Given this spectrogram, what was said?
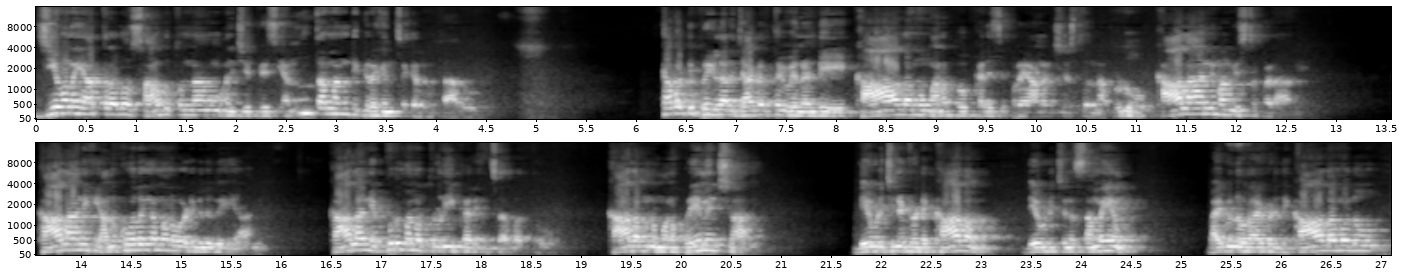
జీవన యాత్రలో సాగుతున్నాము అని చెప్పేసి ఎంతమంది గ్రహించగలుగుతారు? కాబట్టి ప్రియులారు జాగ్రత్తగా వినండి. కాలము మనతో కలిసి ప్రయాణం చేస్తున్నప్పుడు కాలాన్ని మనం ఇష్టపడాలి. కాలానికి అనుకూలంగా మనం అడుగులు వేయాలి. కాలాన్ని ఎప్పుడు మనం తృణీకరించవద్దు. కాలమును మనం ప్రేమించాలి. దేవుడిచ్చినటువంటి కాలం దేవుడిచ్చిన సమయం బైబిల్లో రాయబడింది కాలములు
